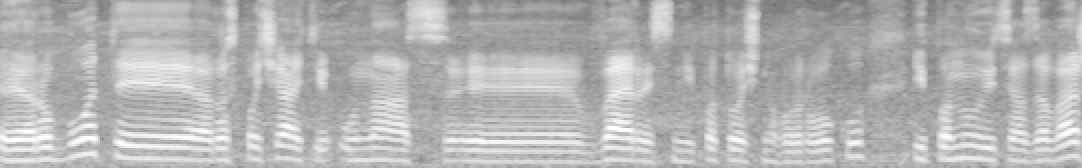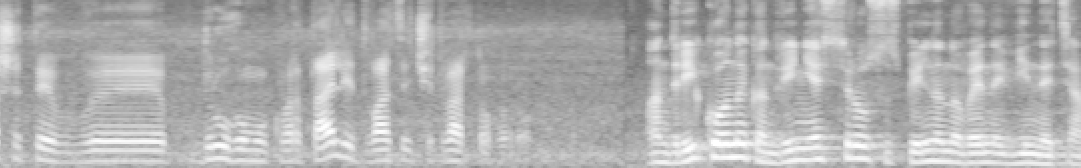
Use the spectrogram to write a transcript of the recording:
Е, Роботи розпочаті у нас е, в вересні поточного року і планується завершити в е, другому кварталі 2024 року. Андрій Коник, Андрій Нєстєров, Суспільне новини, Вінниця.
